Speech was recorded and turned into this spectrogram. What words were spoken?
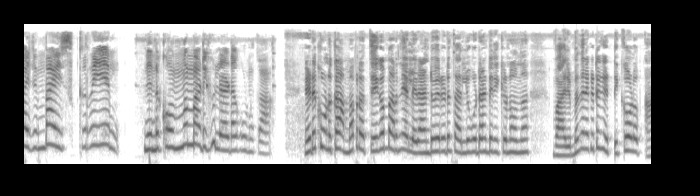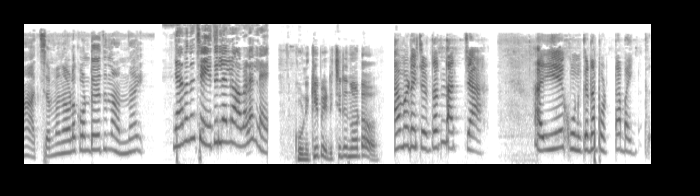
വരുമ്പോ ഐസ്ക്രീം. നിനക്കൊന്നും മടിക്കൂലടാ കുണുക്ക. എടെ കുണുക്ക അമ്മ പ്രത്യേകം പറഞ്ഞല്ലേ രണ്ടുപേരോടും തല്ലുകൂടാണ്ടിരിക്കണോന്ന് വരുമ്പോ നിനക്കിട്ട് കെട്ടിക്കോളും. ആ അച്ഛൻ വന്നവളെ കൊണ്ടുപോയത് നന്നായി. ഞാനൊന്നും ചെയ്തില്ലല്ലോ അവളല്ലേ? കുണിക്ക് പിടിച്ചിരുന്നോട്ടോ. അയ്യേ കുണുക്കന്റെ പൊട്ട ബൈക്ക്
